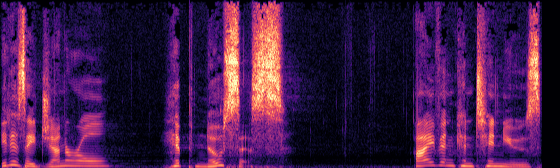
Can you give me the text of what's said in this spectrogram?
It is a general hypnosis. Ivan continues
